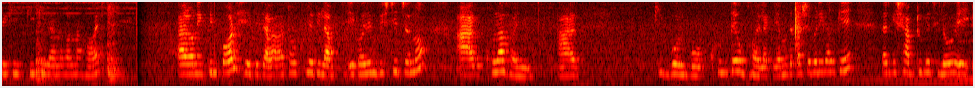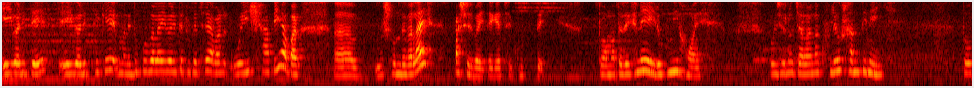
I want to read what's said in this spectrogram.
দেখি কি কি রান্নাবান্না হয়। আর অনেক দিন পর এই যে জ্বালানাটাও খুলে দিলাম। এই কয়দিন বৃষ্টির জন্য আর খোলা হয়নি। আর কি বলব, খুলতেও ভয় লাগে। আমাদের পাশের বাড়ি কালকে আর কি সাপ ঢুকেছিল। এই এই বাড়িতে, এই বাড়ির থেকে মানে দুপুরবেলা এই বাড়িতে ঢুকেছে। আবার ওই সাপই আবার সন্ধেবেলায় পাশের বাড়িতে গেছে ঘুরতে। তো আমাদের এখানে এইরকমই হয়। ওই জন্য জ্বালানা খুলেও শান্তি নেই। তো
